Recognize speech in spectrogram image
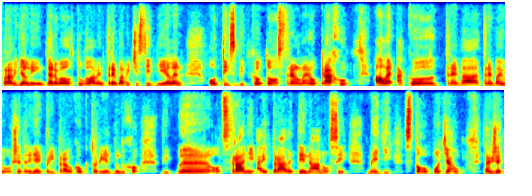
pravidelných intervaloch tú hlaven treba vyčistiť nie len od tých zbytkov toho strelného prachu, ale ako treba, treba ju ošetriť aj prípravkou, ktorý jednoducho vy, e, odstráni aj práve tie nánosy medi z toho poťahu. Takže e,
